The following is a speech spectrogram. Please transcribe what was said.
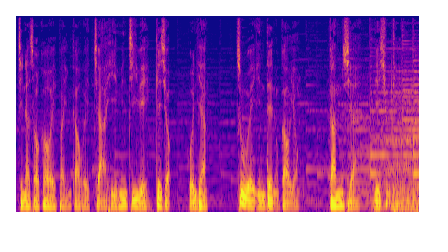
今日所讲的百姓教会加喜悯之味继续分享主的恩典有教养，感谢你收听。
